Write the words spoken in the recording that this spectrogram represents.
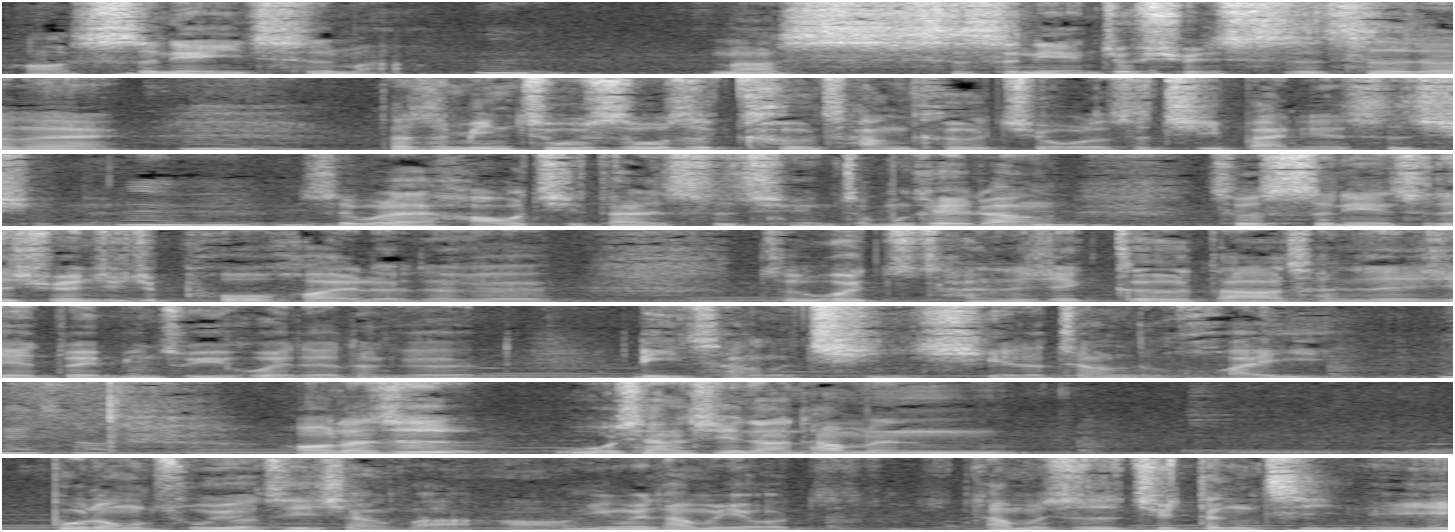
好，四年一次嘛，嗯，那四十年就选十次了呢，嗯。但是民族事务是可长可久的，是几百年事情的，嗯嗯，是未来好几代的事情，怎么可以让这四年一次的选举去破坏了那个，这个会产生一些疙瘩，产生一些对民族议会的那个立场的倾斜的这样的怀疑？没错。好，但是我相信啊，他们布农族有自己想法啊，因为他们有，他们是去登记，也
